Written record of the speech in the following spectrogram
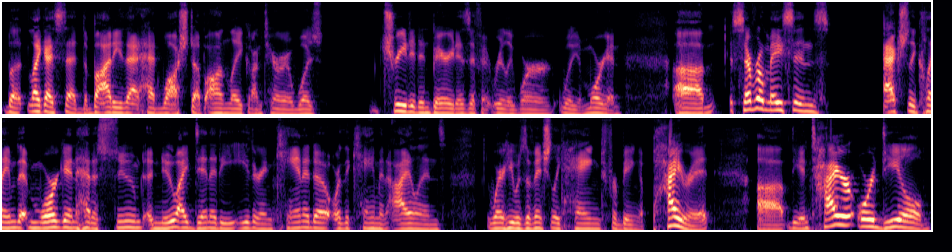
But like I said, the body that had washed up on Lake Ontario was treated and buried as if it really were William Morgan. Um, several Masons actually claimed that Morgan had assumed a new identity either in Canada or the Cayman Islands, where he was eventually hanged for being a pirate. Uh, the entire ordeal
